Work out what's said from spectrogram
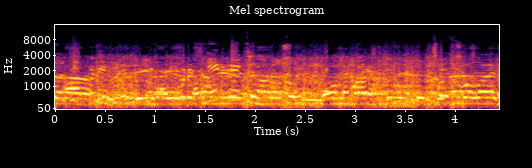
তারা এই হাইকোর্টের সামনে লং মার্চ সচিবালয়ের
